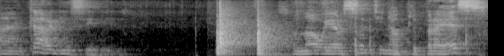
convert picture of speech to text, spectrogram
and carrageen seaweed. So now we are setting up the press.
